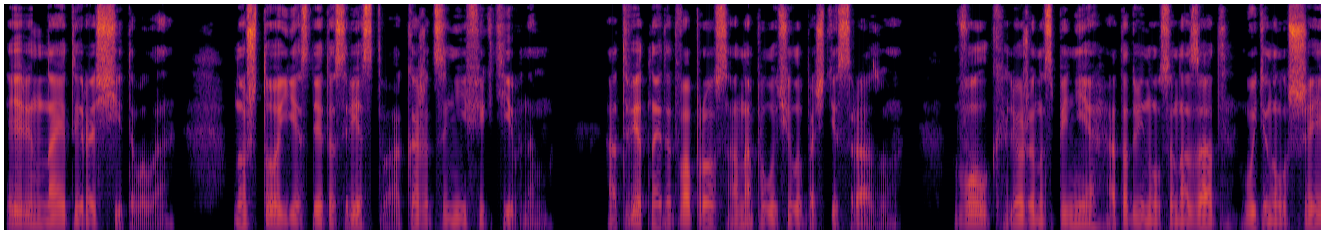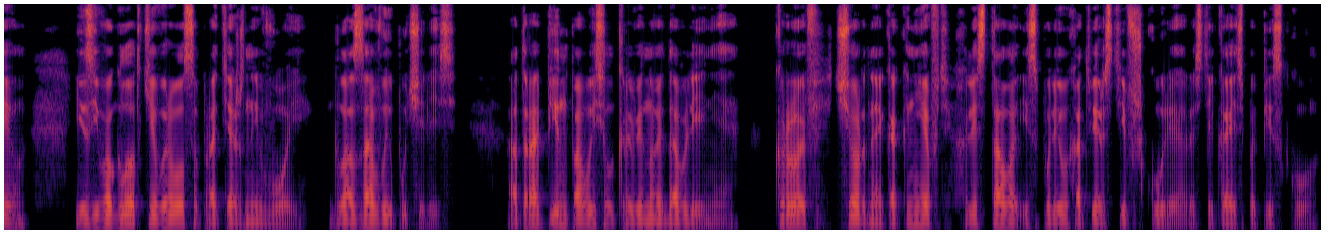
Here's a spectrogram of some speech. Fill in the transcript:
Эрин на это и рассчитывала. Но что, если это средство окажется неэффективным? Ответ на этот вопрос она получила почти сразу. Волк, лежа на спине, отодвинулся назад, вытянул шею. Из его глотки вырвался протяжный вой. Глаза выпучились. Атропин повысил кровяное давление. Кровь, черная как нефть, хлестала из пулевых отверстий в шкуре, растекаясь по песку.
